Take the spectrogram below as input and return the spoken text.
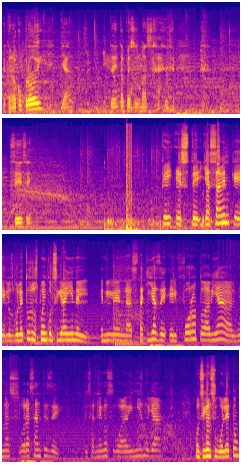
el que no compró hoy, ya 30 pesos más. sí, sí. Ok, este, ya saben que los boletos los pueden conseguir ahí en el, en, en las taquillas del foro todavía, algunas horas antes de, pues al menos o ahí mismo ya consigan su boleto,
